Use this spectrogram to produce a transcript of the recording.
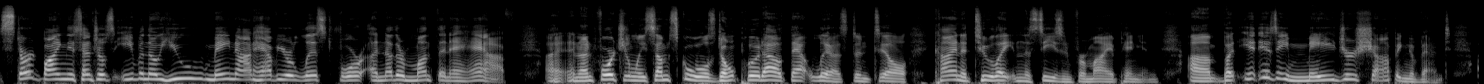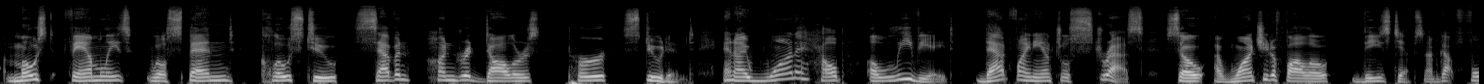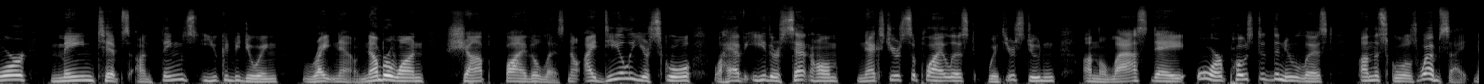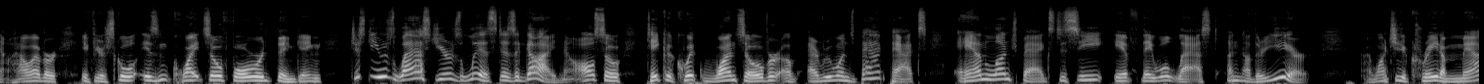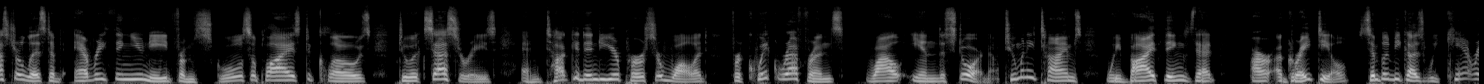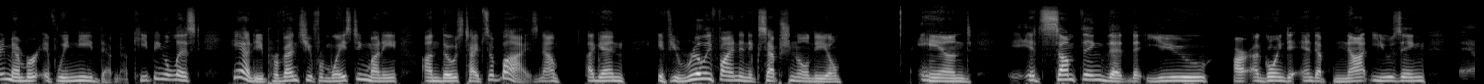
start buying the essentials even though you may not have your list for another month and a half. Uh, and unfortunately, some schools don't put out that list until kind of too late in the season, for my opinion. Um, but it is a major shopping event. Most families will spend close to $700 per student. And I want to help alleviate that financial stress. So I want you to follow these tips. And I've got four main tips on things you could be doing right now. Number one, shop by the list. Now, ideally, your school will have either sent home next year's supply list with your student on the last day or posted the new list on the school's website. Now, however, if your school isn't quite so forward thinking, just use last year's list as a guide. Now, also take a quick once over of everyone's backpacks and lunch bags to see if they will last another year. I want you to create a master list of everything you need from school supplies to clothes to accessories and tuck it into your purse or wallet for quick reference while in the store. Now, too many times we buy things that are a great deal simply because we can't remember if we need them. Now, keeping a list handy prevents you from wasting money on those types of buys. Now, again, if you really find an exceptional deal and it's something that that you are going to end up not using,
